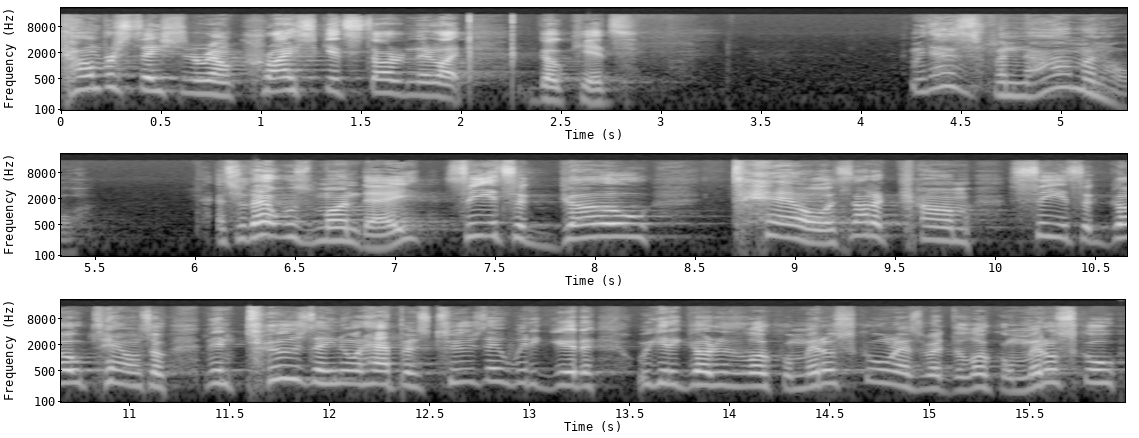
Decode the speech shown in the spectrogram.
conversation around Christ gets started and they're like, go kids. I mean, that is phenomenal. And so that was Monday. See, it's a go tell. It's not a come see, it's a go tell. And so then Tuesday, you know what happens? Tuesday, we get, to, we get to go to the local middle school. And as we're at the local middle school,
